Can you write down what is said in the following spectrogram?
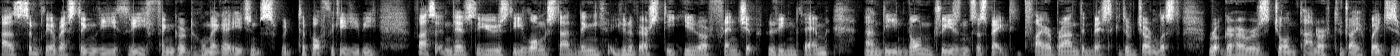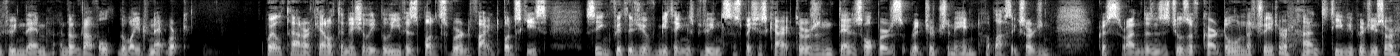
As simply arresting the three fingered Omega agents would tip off the KGB, Fawcett intends to use the long standing university era friendship between them and the non treason suspected firebrand investigative journalist Rutger Hauer's John Tanner to drive wedges between them and unravel the wider network. While Tanner cannot initially believe his buds were in fact Budskis, seeing footage of meetings between suspicious characters and Dennis Hopper's Richard Tremaine, a plastic surgeon, Chris Sarandon's Joseph Cardone, a trader and TV producer,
